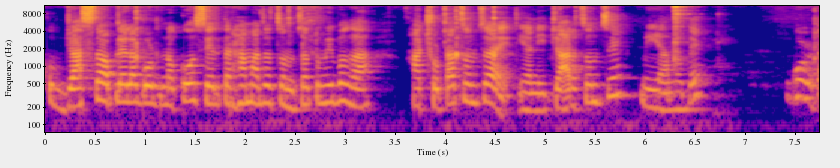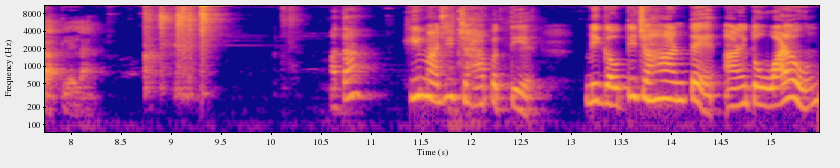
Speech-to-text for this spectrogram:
खूप जास्त आपल्याला गोड नको असेल तर हा माझा चमचा तुम्ही बघा. हा छोटा चमचा आहे याने चार चमचे मी यामध्ये गूळ टाकलेला आहे. आता ही माझी चहापत्ती आहे. मी गवती चहा आणते आणि तो वाळवून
